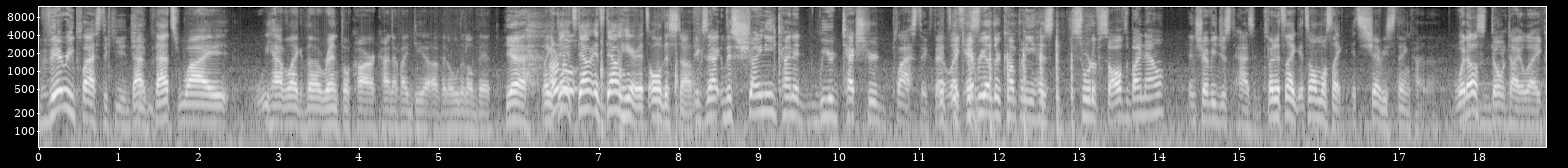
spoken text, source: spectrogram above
Very plasticky and cheap. That that's why we have like the rental car kind of idea of it a little bit. yeah, Like I don't it's down it's down here. It's all this stuff. exactly this shiny kind of weird textured plastic that It's- like it's every other company has sort of solved by now, and Chevy just hasn't. But it's like it's almost like it's Chevy's thing kind of. What else don't I like?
